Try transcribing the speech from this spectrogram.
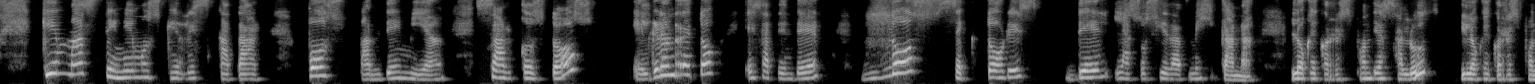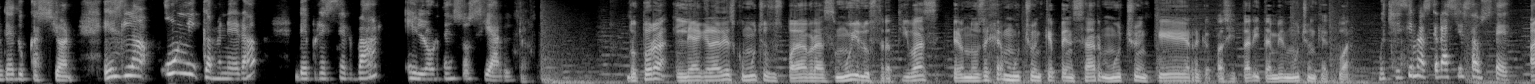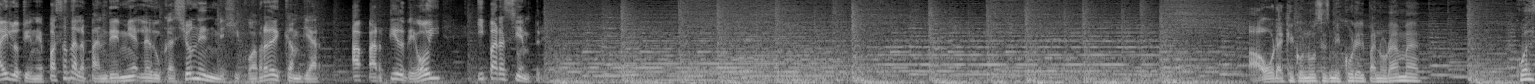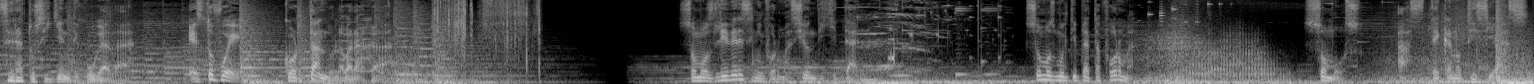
¿Qué más tenemos que rescatar post pandemia? Sarcos 2, el gran reto es atender dos sectores de la sociedad mexicana, lo que corresponde a salud y lo que corresponde a educación. Es la única manera de preservar el orden social. Doctora, le agradezco mucho sus palabras muy ilustrativas, pero nos deja mucho en qué pensar, mucho en qué recapacitar y también mucho en qué actuar. Muchísimas gracias a usted. Ahí lo tiene. Pasada la pandemia, la educación en México habrá de cambiar a partir de hoy y para siempre. Ahora que conoces mejor el panorama, ¿cuál será tu siguiente jugada? Esto fue Cortando la Baraja. Somos líderes en información digital. Somos multiplataforma. Somos Azteca Noticias.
